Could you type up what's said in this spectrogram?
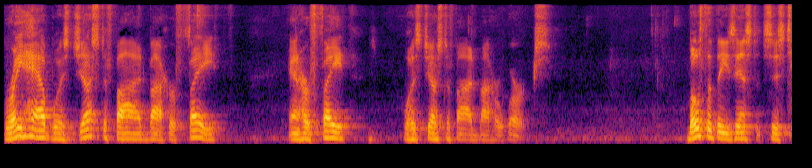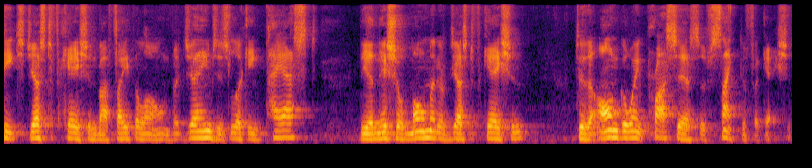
Rahab was justified by her faith, and her faith was justified by her works. Both of these instances teach justification by faith alone, but James is looking past the initial moment of justification to the ongoing process of sanctification.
